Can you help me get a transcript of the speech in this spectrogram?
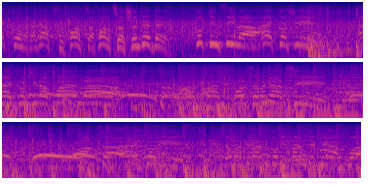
Ecco ragazzi, forza, forza, scendete, tutti in fila, eccoci, eccoci Raffaella! Forza ragazzi! Forza, eccoli! Siamo arrivati con i fan degli acqua!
